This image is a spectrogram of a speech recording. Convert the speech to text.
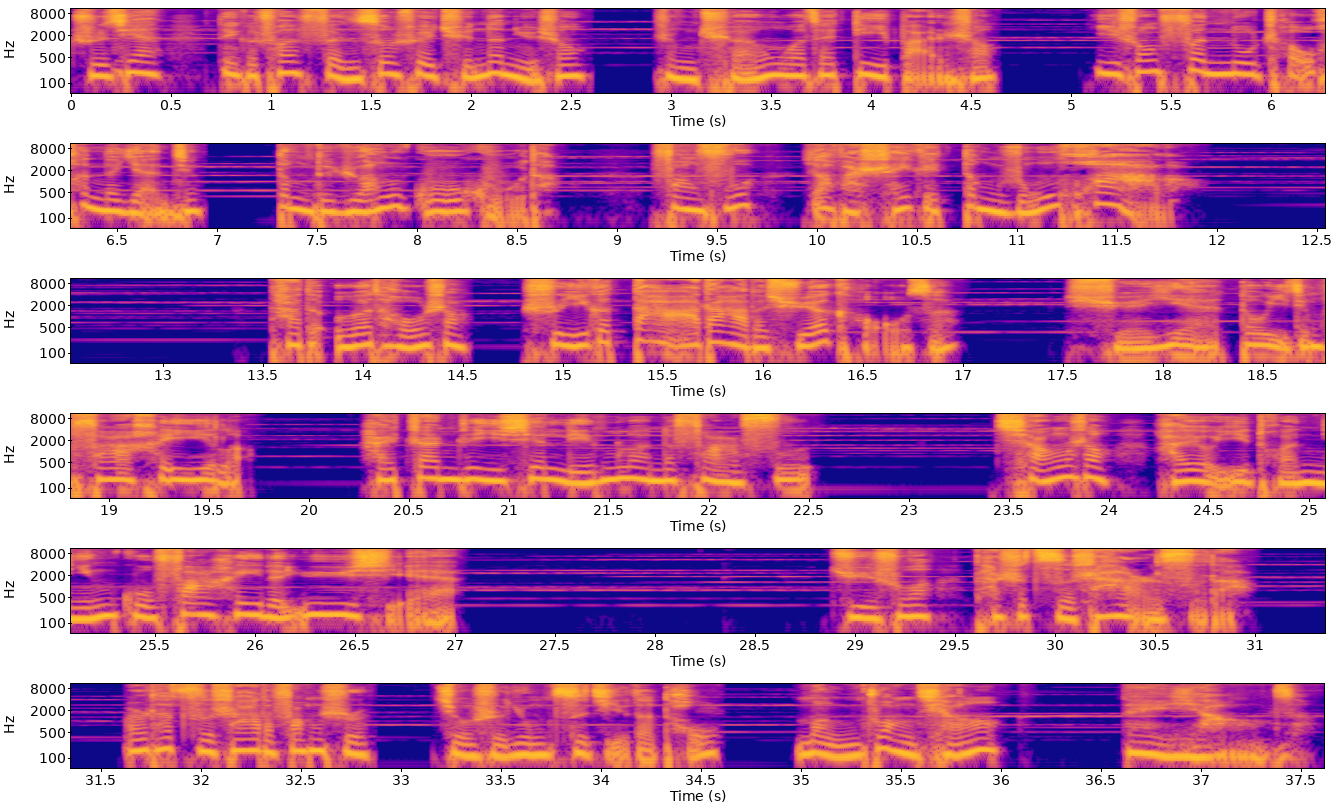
只见那个穿粉色睡裙的女生正蜷卧在地板上，一双愤怒仇恨的眼睛瞪得圆鼓鼓的，仿佛要把谁给瞪融化了。她的额头上是一个大大的血口子，血液都已经发黑了，还沾着一些凌乱的发丝。墙上还有一团凝固发黑的淤血。据说他是自杀而死的，而他自杀的方式就是用自己的头猛撞墙，那样子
